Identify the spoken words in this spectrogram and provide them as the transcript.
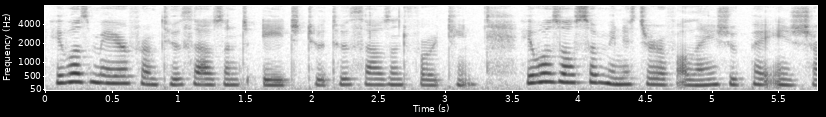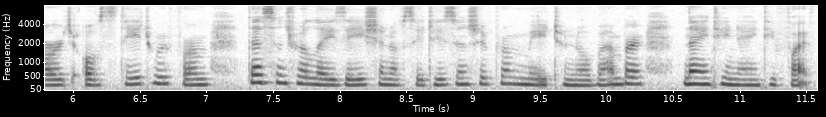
He was mayor from 2008 to 2014. He was also minister of Alain Juppé in charge of state reform, decentralization of citizenship from May to November 1995.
